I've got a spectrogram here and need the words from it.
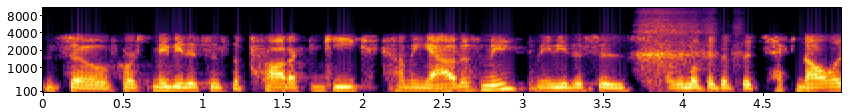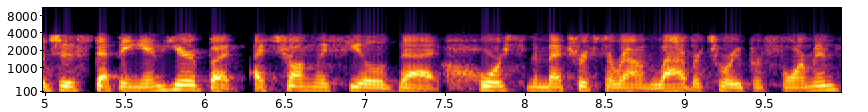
And so, of course, maybe this is the product geek coming out of me. Maybe this is a little bit of the technologist stepping in here, but I strongly feel that, of course, the metrics around laboratory performance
